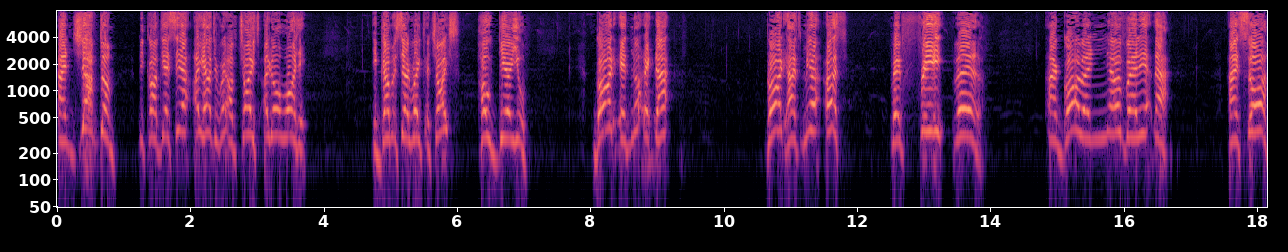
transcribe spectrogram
and jab them because they say, I have the right of choice, I don't want it. The government said right of choice? How dare you? God is not like that. God has made us with free will. And God will never violate that. And so,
